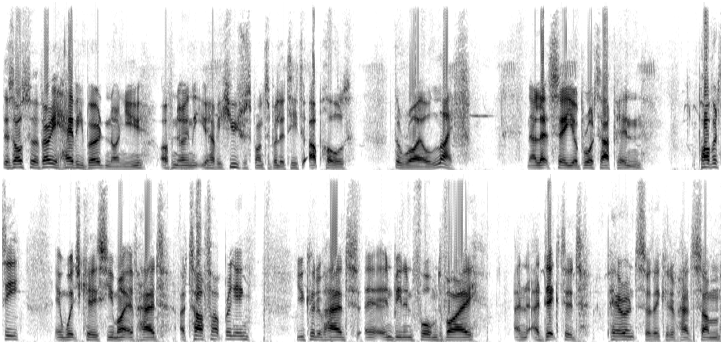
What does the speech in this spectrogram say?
there's also a very heavy burden on you of knowing that you have a huge responsibility to uphold the royal life. Now, let's say you're brought up in poverty, in which case you might have had a tough upbringing. You could have had and uh, been informed by an addicted parent, so they could have had some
